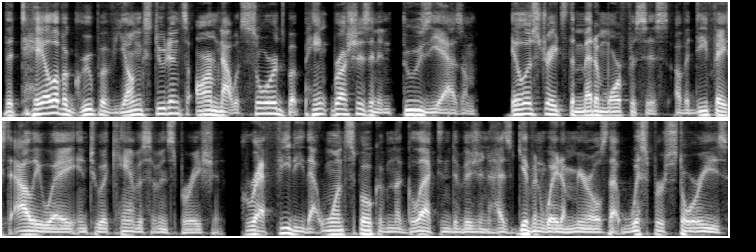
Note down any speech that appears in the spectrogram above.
the tale of a group of young students armed not with swords but paintbrushes and enthusiasm illustrates the metamorphosis of a defaced alleyway into a canvas of inspiration. Graffiti that once spoke of neglect and division has given way to murals that whisper stories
